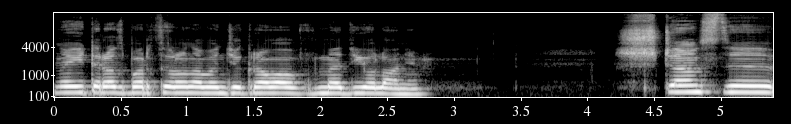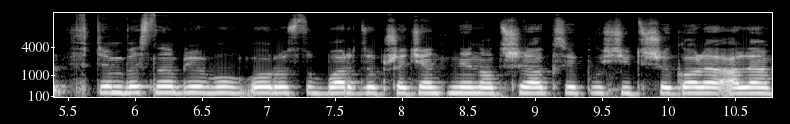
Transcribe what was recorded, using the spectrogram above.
No i teraz Barcelona będzie grała w Mediolanie. Szczęsny w tym występie był po prostu bardzo przeciętny. Na trzy akcje puścił trzy gole, ale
